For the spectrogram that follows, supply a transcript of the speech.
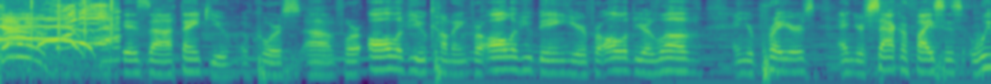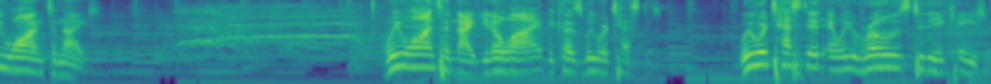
Down. is uh, thank you, of course, uh, for all of you coming, for all of you being here, for all of your love and your prayers and your sacrifices. We won tonight. We won tonight. You know why? Because we were tested. We were tested and we rose to the occasion.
